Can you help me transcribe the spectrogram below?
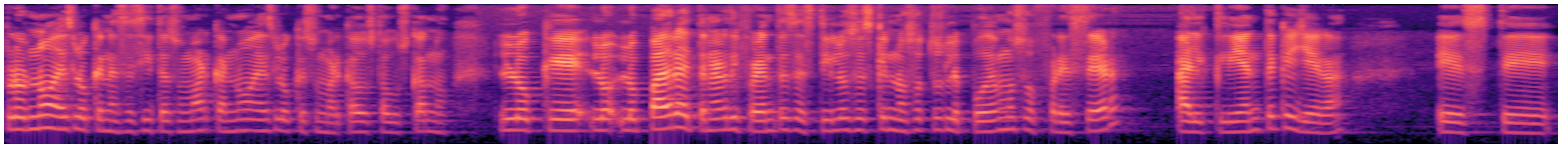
pero no es lo que necesita su marca, no es lo que su mercado está buscando. Lo, que, lo, padre de tener diferentes estilos es que nosotros le podemos ofrecer al cliente que llega este,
